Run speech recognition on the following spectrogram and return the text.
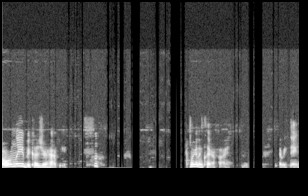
only because you're happy. We're going to clarify everything.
